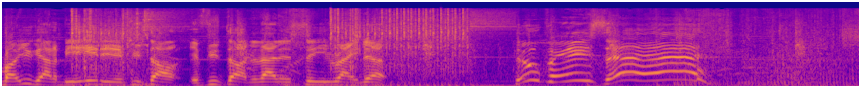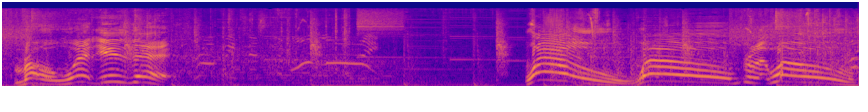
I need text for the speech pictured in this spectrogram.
Bro, you gotta be an idiot if you thought if you thought that I didn't see you right there. Two piece, eh? Bro, what is that? Whoa, whoa, whoa.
